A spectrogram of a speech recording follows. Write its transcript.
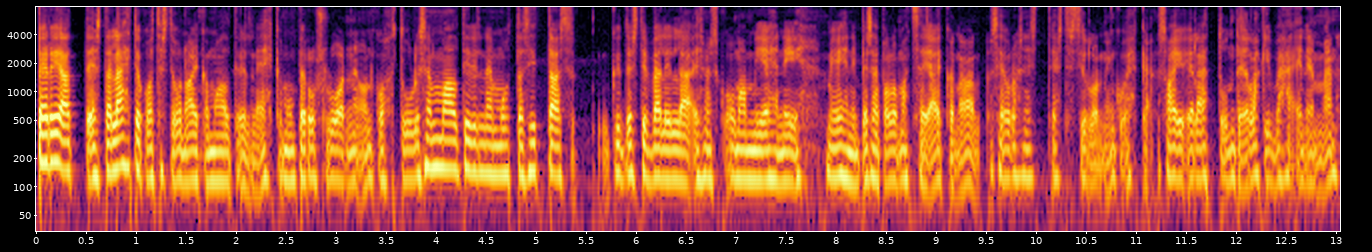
periaatteesta lähtökohtaisesti on aika maltillinen. Ehkä mun perusluonne on kohtuullisen maltillinen, mutta sitten taas kyllä välillä esimerkiksi kun oman mieheni, mieheni pesäpallomatseja aikanaan seurasi, niin tietysti silloin niin kuin ehkä sai elää tunteellakin vähän enemmän.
